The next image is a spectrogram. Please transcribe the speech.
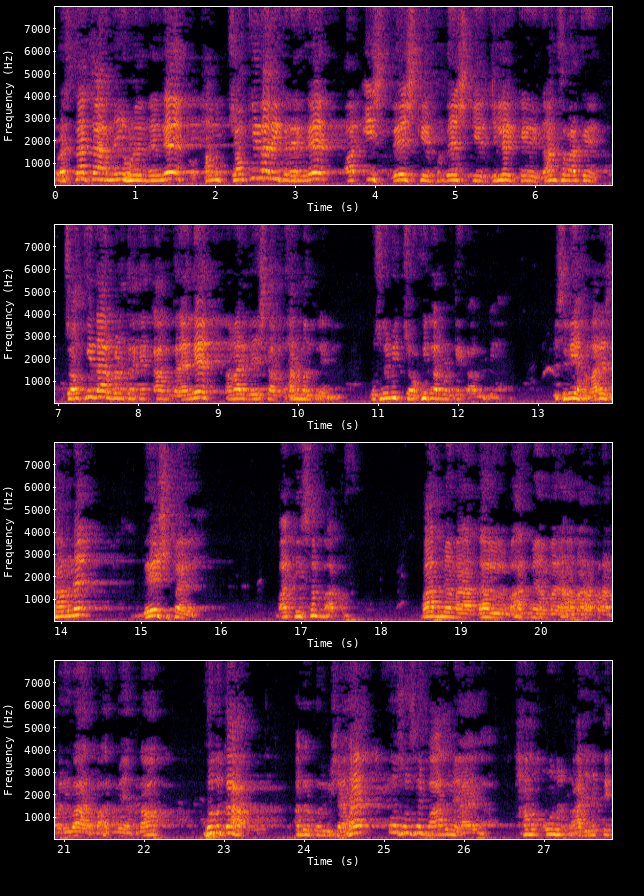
भ्रष्टाचार नहीं होने देंगे, हम चौकीदारी करेंगे और इस देश के, प्रदेश के, ज़िले के, विधानसभा के चौकीदार बनकर के काम करेंगे। हमारे देश का प्रधानमंत्री भी उसने भी चौकीदार बन के काम किया इसलिए हमारे सामने देश पहले। बाकी सब बात बाद में हमारा दल, बाद में हमारा हमारा अपना परिवार, बाद में अपना खुद का अगर कोई विषय है तो उससे बाद में आएगा। हम उन राजनीतिक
